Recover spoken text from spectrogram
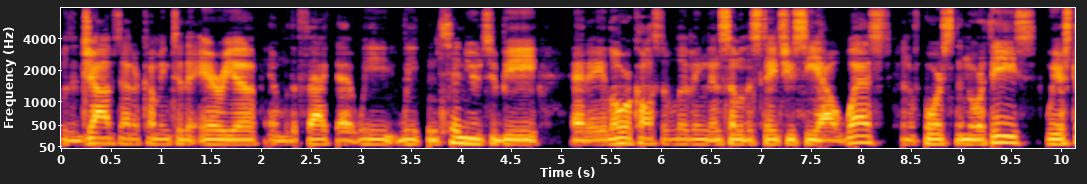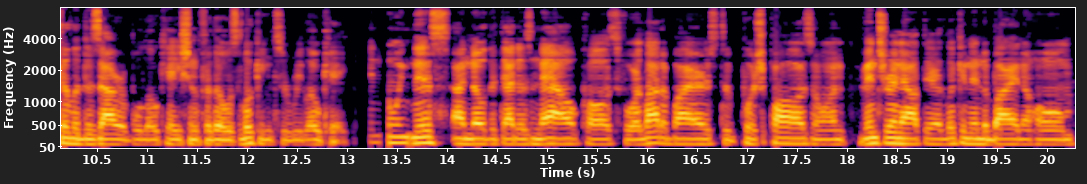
with the jobs that are coming to the area and with the fact that we we continue to be at a lower cost of living than some of the states you see out west. And of course, the Northeast, we are still a desirable location for those looking to relocate. In knowing this, I know that that is now cause for a lot of buyers to push pause on venturing out there, looking into buying a home.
